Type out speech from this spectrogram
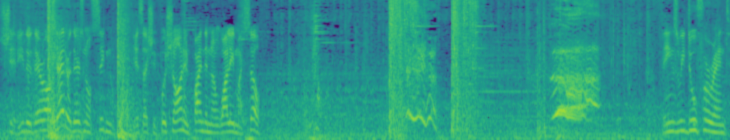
Shit, either they're all dead or there's no signal. Guess I should push on and find the Nawali myself. Things we do for rent.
